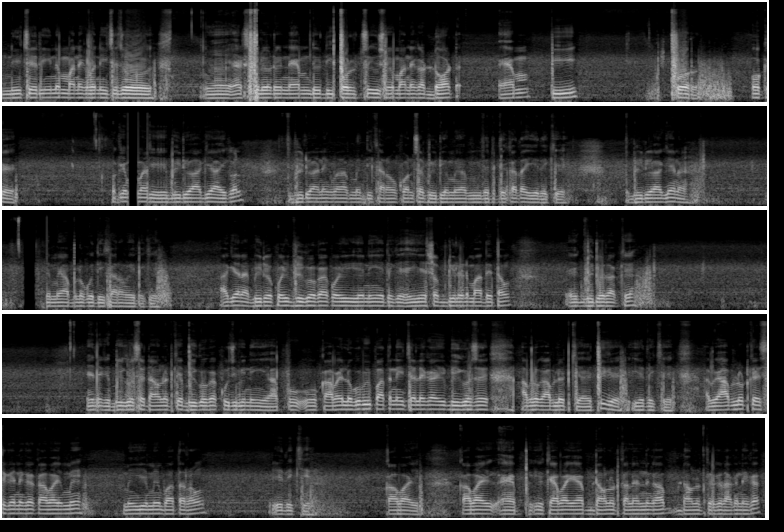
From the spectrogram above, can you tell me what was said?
नीचे री नेम मारने के बाद नीचे जो एक्सप्लोर नेम द डिफ़ॉल्ट से उसमें मारने का dot M P four okay okay ये वीडियो आ गया आइकॉन वीडियो आने के बाद आप मैं दिखा रहा हूँ कौन सा वीडियो में अभी उधर देखा था, ये देखिए। वीडियो आ गया ना? मैं आप लोगों को दिखा रहा हूँ, ये देखिए। आ गया ना, वीडियो कोई वीगो का कोई ये नहीं है, देखिए, ये सब डिलीट मार देता हूँ। एक वीडियो रख के। ये देखिए वीगो से डाउनलोड किया वीगो का कुछ भी नहीं है। आपको, वो कावाई लोगों भी पता नहीं चलेगा, ये वीगो से आप लोग अपलोड किया है, ठीक है? ये देखिए, अभी अपलोड कैसे करने का कावाई में, मैं ये मैं बता रहा हूँ। ये देखिए कावाई कावाई ऐप ये कावाई ऐप डाउनलोड कर लेने का आप डाउनलोड करके रखने का।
